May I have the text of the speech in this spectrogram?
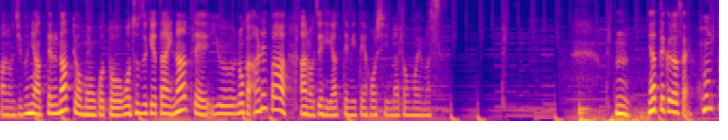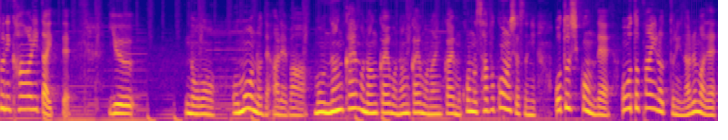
あの自分に合ってるなって思うことを続けたいなっていうのがあればあのぜひやってみてほしいなと思います。うん、やってください本当に変わりたいっていうのを思うのであればもう何回も何回も何回も何回もこのサブコンシャスに落とし込んでオートパイロットになるまで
